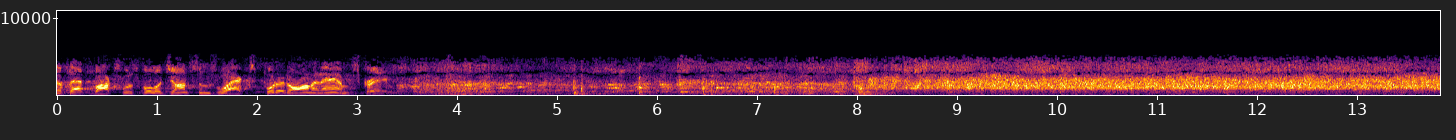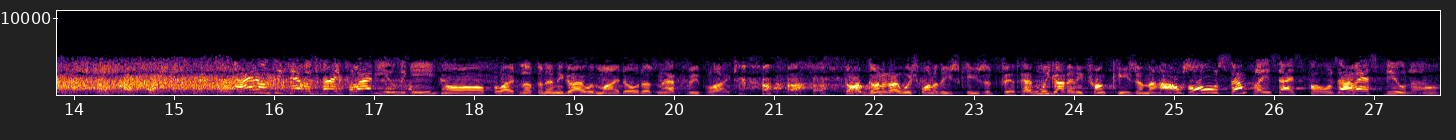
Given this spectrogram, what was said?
if that box was full of Johnson's wax, put it on an Amstray. I don't think that was very polite of you, McGee. Oh, polite nothing. Any guy with my dough doesn't have to be polite. Doggone it, I wish one of these keys would fit. Haven't we got any trunk keys in the house? Oh, someplace, I suppose. I'll ask Beulah. Oh.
